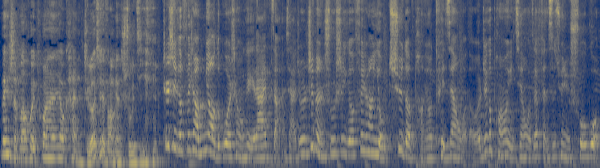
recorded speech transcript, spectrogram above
为什么会突然要看哲学方面的书籍？这是一个非常妙的过程，我可以给大家讲一下。就是这本书是一个非常有趣的朋友推荐我的。我这个朋友以前我在粉丝群里说过，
